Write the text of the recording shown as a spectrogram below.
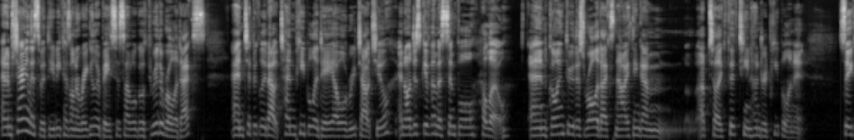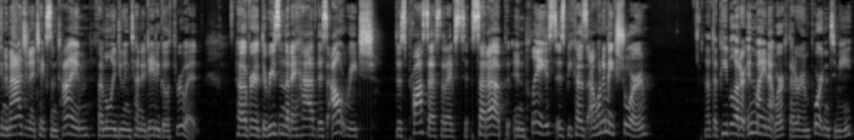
And I'm sharing this with you because on a regular basis, I will go through the Rolodex and typically about 10 people a day I will reach out to and I'll just give them a simple hello. And going through this Rolodex now, I think I'm up to like 1500 people in it. So you can imagine it takes some time if I'm only doing 10 a day to go through it. However, the reason that I have this outreach, this process that I've set up in place is because I want to make sure that the people that are in my network that are important to me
